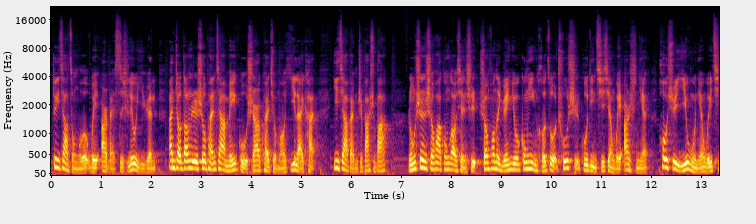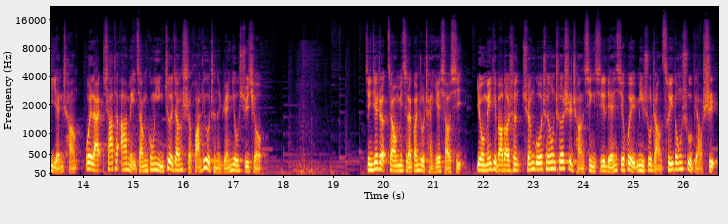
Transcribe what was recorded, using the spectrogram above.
对价总额为二百四十六亿元。按照当日收盘价每股十二块九毛一来看，溢价百分之八十八。荣盛石化公告显示，双方的原油供应合作初始固定期限为二十年，后续以五年为期延长。未来，沙特阿美将供应浙江石化六成的原油需求。紧接着，再让我们一起来关注产业消息。有媒体报道称，全国乘用车市场信息联席会秘书长崔东树表示，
